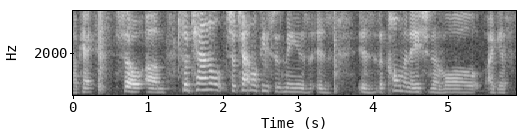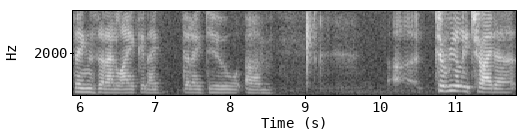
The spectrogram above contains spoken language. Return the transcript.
Okay? So um so channel so channel peace with me is is is the culmination of all I guess things that I like and I that I do um uh, to really try to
